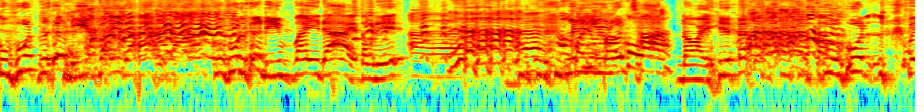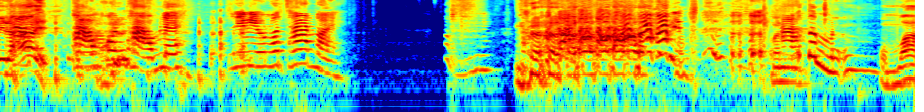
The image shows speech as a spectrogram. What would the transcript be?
กูพูดเรื่องนี้ไม่ได้กูพูดเรื่องนี้ไม่ได้ตรงนี้เออเอาคนรีในวิวครอรบสครัวชาติหน่อยกูพูดไม่ได้ ถามคนถามเลย รีวิวรสชาติหน่อยมันอะแต่มันผมว่า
